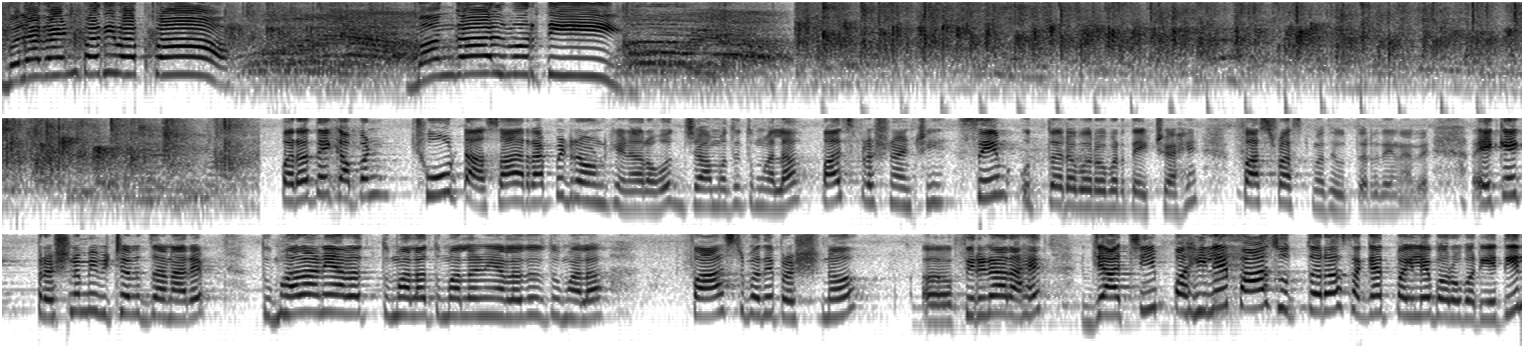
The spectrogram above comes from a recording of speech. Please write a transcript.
बोला गणपती बाप्पा! परत एक आपण छोटासा रॅपिड राऊंड घेणार आहोत ज्यामध्ये तुम्हाला पाच प्रश्नांची सेम उत्तरं बरोबर द्यायची आहे. फास्ट फास्टमध्ये उत्तर देणार आहे. एक एक प्रश्न मी विचारत जाणार आहे. तुम्हाला आणि आला तुम्हाला तुम्हाला आणि आला तर तुम्हाला फास्टमध्ये प्रश्न फिरणार आहेत. ज्याची पहिले पाच उत्तरं सगळ्यात पहिले बरोबर येतील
